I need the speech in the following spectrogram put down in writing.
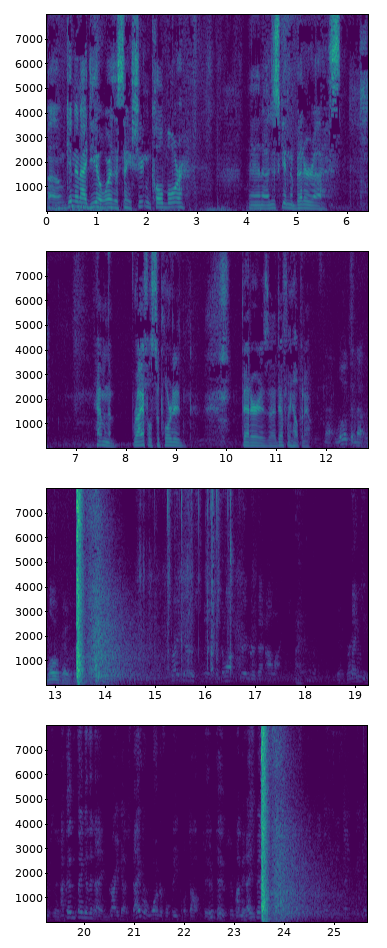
um, getting an idea of where this thing's shooting cold bore and uh, just getting a better uh, having the rifle supported better is uh, definitely helping out. That look and that logo there. Grey Ghost is the Glock trigger that I like. Yeah, great Thank you. I couldn't think of the name. Grey Ghost. They were wonderful people to talk to Super, too. super I mean, they spent anything we can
